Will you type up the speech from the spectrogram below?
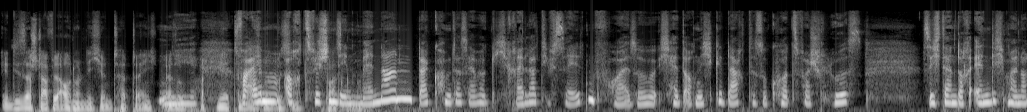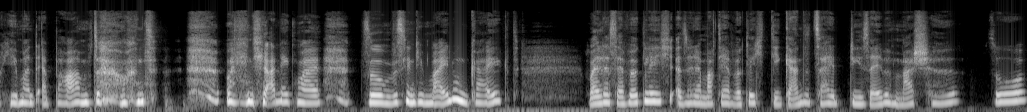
in dieser Staffel auch noch nicht und hat eigentlich, also nee. hat mir Vor allem auch zwischen Spaß den gemacht. Männern, da kommt das ja wirklich relativ selten vor. Also ich hätte auch nicht gedacht, dass so kurz vor Schluss sich dann doch endlich mal noch jemand erbarmt und, und Janik mal so ein bisschen die Meinung geigt. Weil das ja wirklich, also der macht ja wirklich die ganze Zeit dieselbe Masche, so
